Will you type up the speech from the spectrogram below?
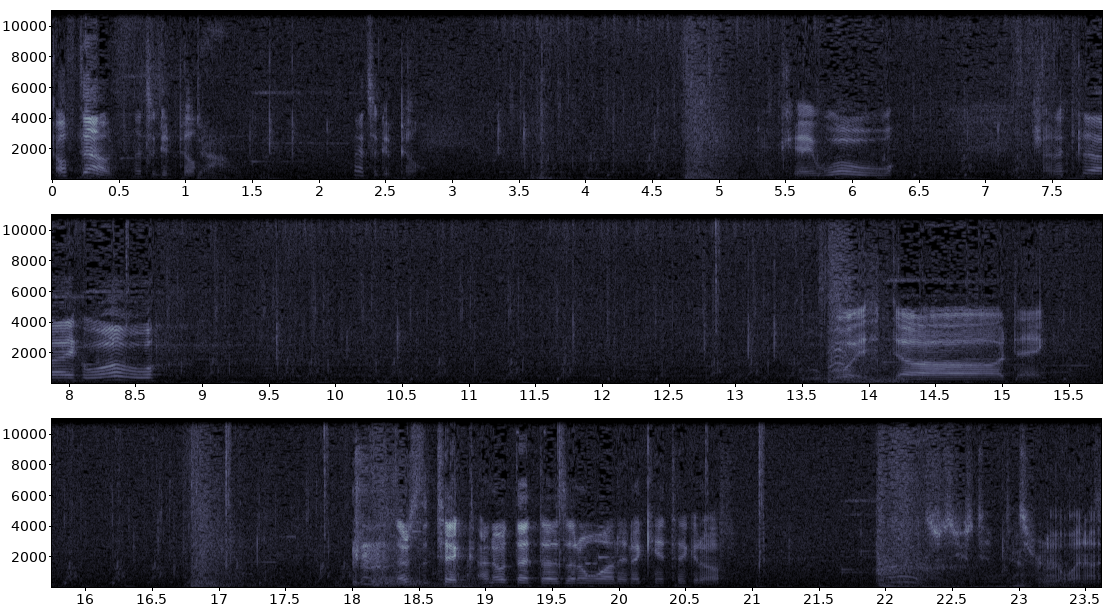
Health down. That's a good pill. That's a good pill. Okay, whoa. Trying not to die. Whoa. Oh boy. Uh, dang. There's the tick. I know what that does. I don't want it. I can't take it off. Let's just use temperance for now. Why not?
